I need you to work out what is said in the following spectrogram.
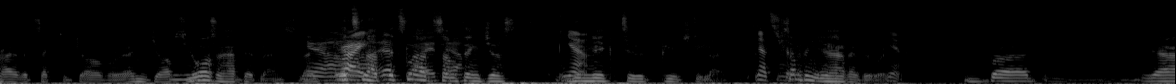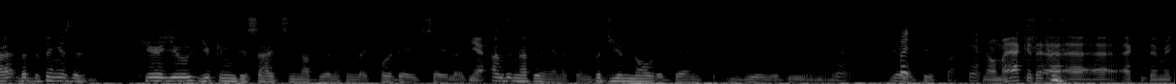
private sector job or any jobs, you Mhm. also have deadlines. Like Yeah. it's Right, not that's it's right, not yeah. something just Yeah. unique to PhD life. That's true. something you have everywhere. Yeah. But yeah, but the thing is that here you you can decide to not do anything like for a day. Say like Yeah. I'm do- not doing anything, but you know that then you will be in, Yeah. you'll But- be fucked. No, my acad- uh, uh, uh, academic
